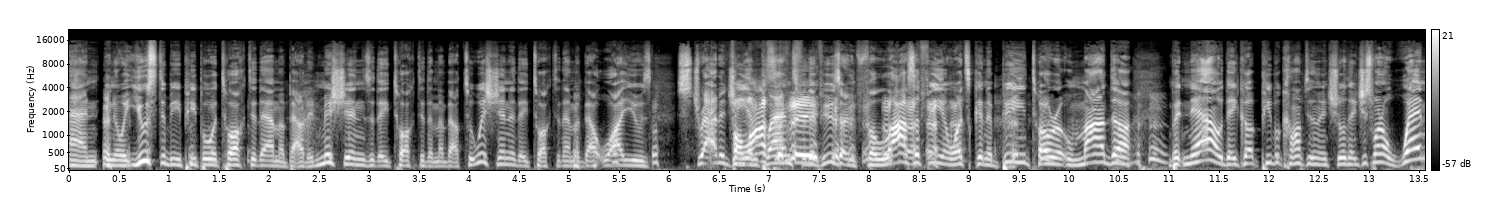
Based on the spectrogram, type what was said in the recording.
And you know, it used to be people would talk to them about admissions, or they talk to them about tuition, or they talk to them about YU's strategy and plans for the future and philosophy and what's going to be Torah Umada. But now they got people come up to them and show they just want to when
